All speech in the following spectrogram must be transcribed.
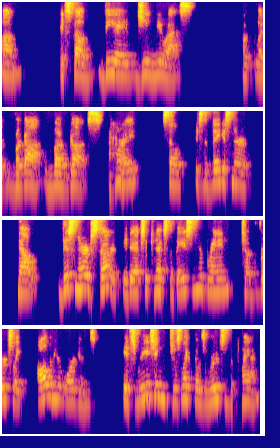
Um, it's spelled V-A-G-U-S, like Vagas, Vagus, all right? So it's the vagus nerve. Now, this nerve start, it actually connects the base of your brain to virtually all of your organs. It's reaching just like those roots of the plant.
